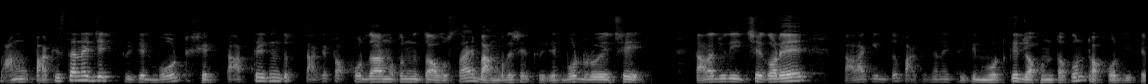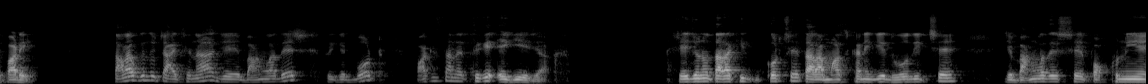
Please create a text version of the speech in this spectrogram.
বাং, পাকিস্তানের যে ক্রিকেট বোর্ড, সে তার থেকে কিন্তু তাকে টক্কর দেওয়ার মতন কিন্তু অবস্থায় বাংলাদেশের ক্রিকেট বোর্ড রয়েছে। তারা যদি ইচ্ছে করে, তারা কিন্তু পাকিস্তানের ক্রিকেট বোর্ডকে যখন তখন টক্কর দিতে পারে। তারাও কিন্তু চাইছে না যে বাংলাদেশ ক্রিকেট বোর্ড পাকিস্তানের থেকে এগিয়ে যাক। সেই জন্য তারা কি করছে? তারা মাঝখানে গিয়ে ধুয়ো দিচ্ছে যে বাংলাদেশের পক্ষ নিয়ে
